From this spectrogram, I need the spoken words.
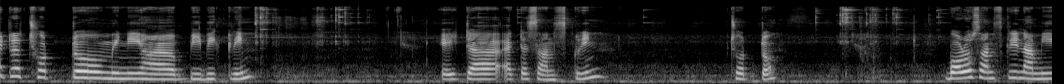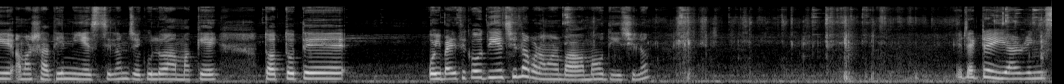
এটা ছোট্ট মিনি বিবি ক্রিম এইটা একটা সানস্ক্রিন ছোট্ট। বড় সানস্ক্রিন আমি আমার সাথে নিয়ে এসেছিলাম, যেগুলো আমাকে তত্ত্বতে ওই বাড়ি থেকেও দিয়েছিল, আবার আমার বাবা মাও দিয়েছিল। এটা একটা ইয়াররিংস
